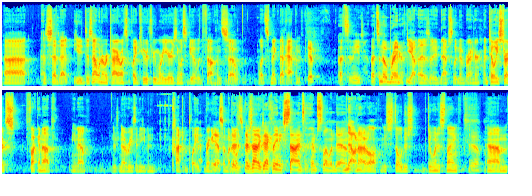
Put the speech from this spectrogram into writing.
uh, has said that he does not want to retire. Wants to play two or three more years. He wants to do it with the Falcons. So let's make that happen. Yep. That's a neat. That's a no brainer. Yeah, that is an absolute no brainer. Until he starts fucking up, you know, there's no reason to even contemplate bringing in someone there's, else. there's not exactly any signs of him slowing down. No, not at all. He's still just doing his thing. Yeah. Um,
